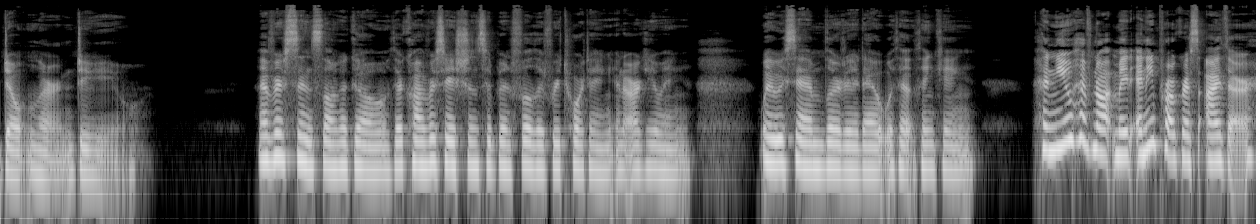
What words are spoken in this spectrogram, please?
don't learn, do you? Ever since long ago, their conversations had been full of retorting and arguing. Wei Wuxian blurted out without thinking, And you have not made any progress either.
